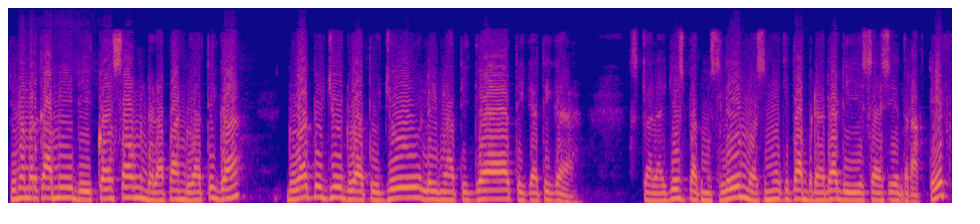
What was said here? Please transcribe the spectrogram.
di nomor kami di 0823 2727 5333. Sekali lagi sobat muslim bahwasanya kita berada di sesi interaktif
